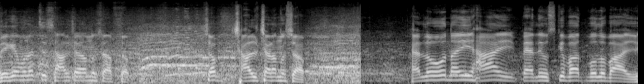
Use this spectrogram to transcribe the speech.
দেখে মনে হচ্ছে ছাল ছাড়ানো সাপ সাপ सब छाल छड़ानो सब हेलो नहीं हाय पहले उसके बाद बोलो बाय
